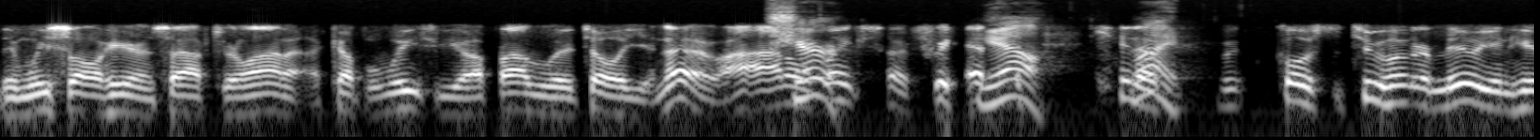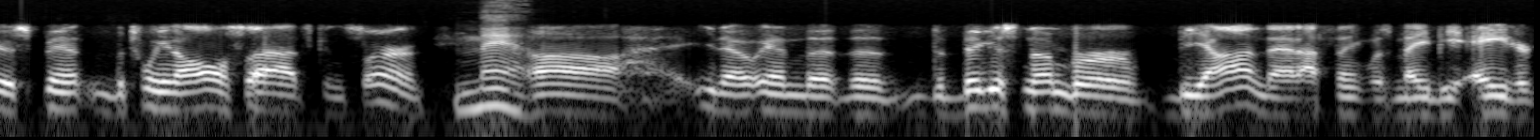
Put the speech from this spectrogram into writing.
than we saw here in South Carolina a couple of weeks ago, I probably would have told you no. I, I Sure. don't think so. If we had, Yeah, you know, right. close to 200 million here spent between all sides concerned. Man. Uh, you know, and the, the the biggest number beyond that, I think, was maybe eight or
